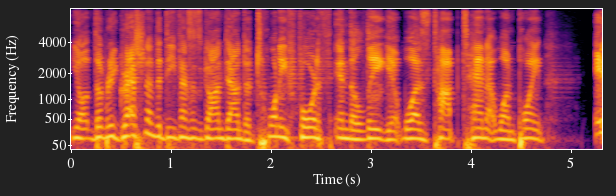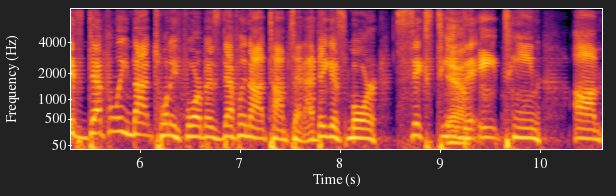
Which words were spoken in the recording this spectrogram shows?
you know, the regression of the defense has gone down to 24th in the league. It was top 10 at one point. It's definitely not 24, but it's definitely not top 10. I think it's more 16 yeah. to 18. Um,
